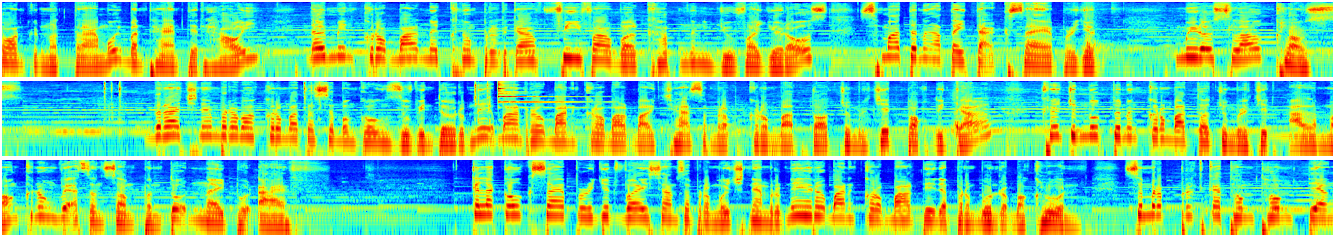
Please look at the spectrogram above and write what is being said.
ទាន់កំណត់ត្រាមួយបន្ថែមទៀតហើយដោយមានគ្រាប់បាល់នៅក្នុងព្រឹត្តិការណ៍ FIFA World Cup និង UEFA Euros ស្មើទៅនឹងអតីតខ្សែប្រយុទ្ធ Miroslav Klose តារាឆ្នាំរបស់ក្រុមបាល់ទាត់សេបង្គង Juventus រំនេះបានរកបានគ្រាប់បាល់បើកឆាកសម្រាប់ក្រុមបាល់ទាត់ជម្រើសជាតិប៉ូទុយហ្គាល់ក្នុងជំនួបទៅនឹងក្រុមបាល់ទាត់ជម្រើសជាតិអាល្លឺម៉ង់ក្នុងវគ្គសន្សំពិន្ទុនៃពូត F កីឡាករខ្សែប្រយុទ្ធវ័យ36ឆ្នាំរំនេះរកបានគ្រាប់បាល់ទី19របស់ខ្លួនសម្រាប់ព្រឹត្តិការណ៍ធំធំទាំង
